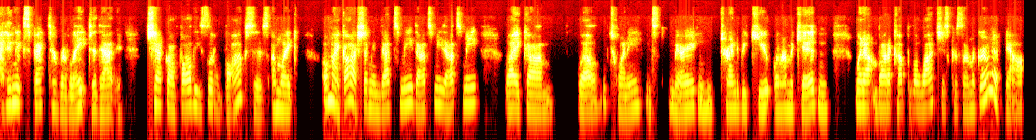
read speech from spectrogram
I didn't expect to relate to that, check off all these little boxes. I'm like, oh my gosh, I mean, that's me, that's me, that's me. Like, um, well, I'm 20, married and trying to be cute when I'm a kid, and went out and bought a couple of watches because I'm a grown up now.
